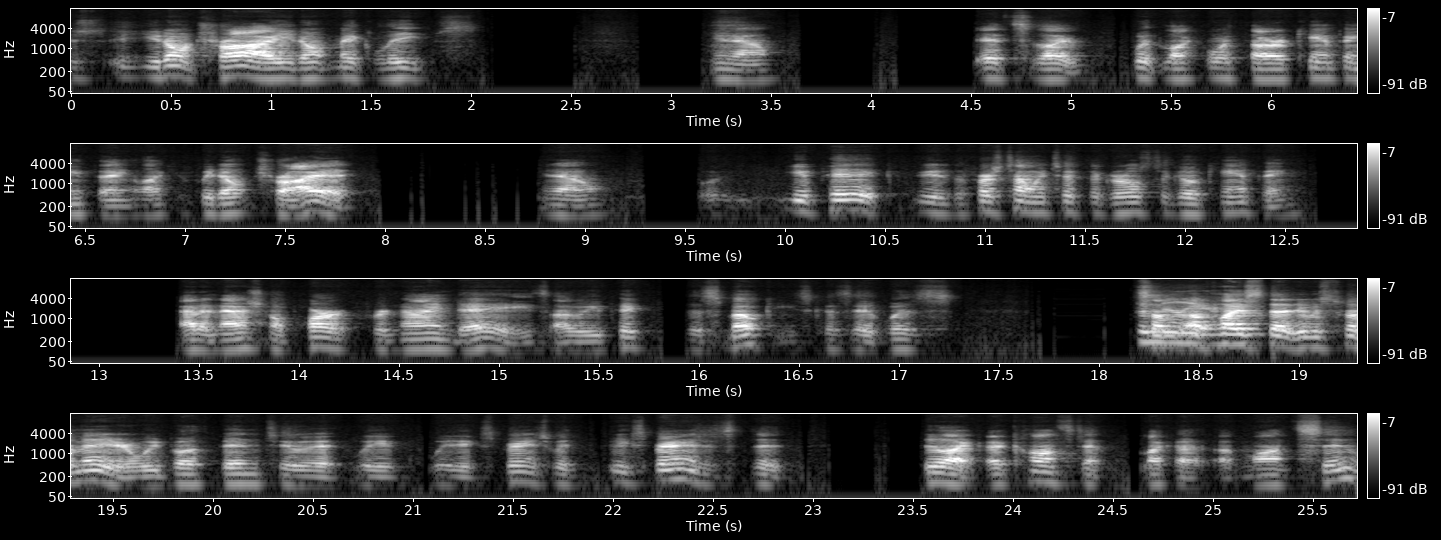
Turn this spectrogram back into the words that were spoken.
it's just you don't try, you don't make leaps. You know, it's like with like with our camping thing. Like if we don't try it, you know, you pick. You know, the first time we took the girls to go camping at a national park for nine days, uh, we picked the Smokies because it was some a place that it was familiar. We'd both been to it. We we experienced we experienced it through like a constant like a, a monsoon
